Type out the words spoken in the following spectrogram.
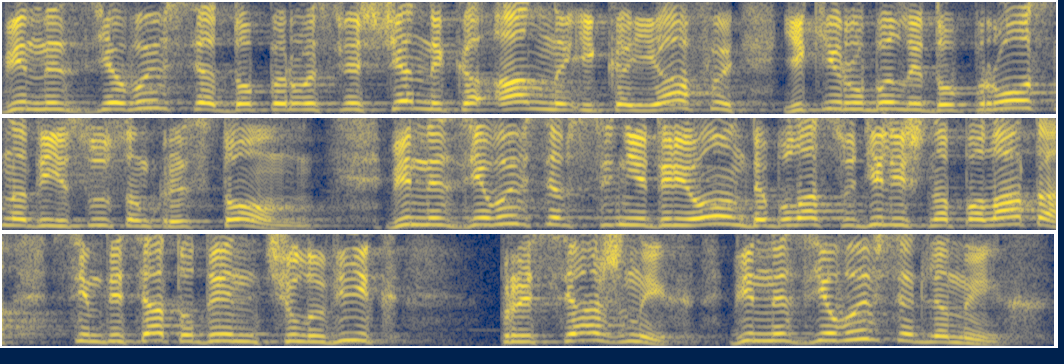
він не з'явився до первосвященника Анни і Каяфи, які робили допрос над Ісусом Христом. Він не з'явився в Синідріон, де була суділішна палата, 71 чоловік присяжних. Він не з'явився для них.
